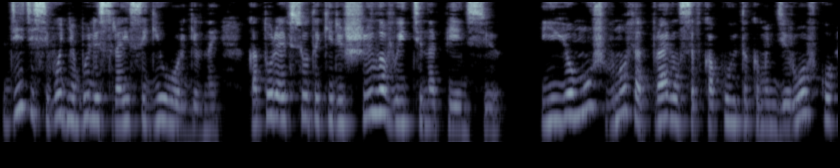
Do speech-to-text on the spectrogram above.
Дети сегодня были с Раисой Георгиевной, которая все-таки решила выйти на пенсию. Ее муж вновь отправился в какую-то командировку,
